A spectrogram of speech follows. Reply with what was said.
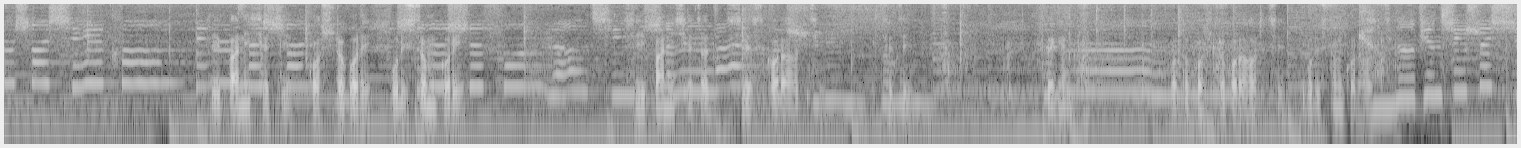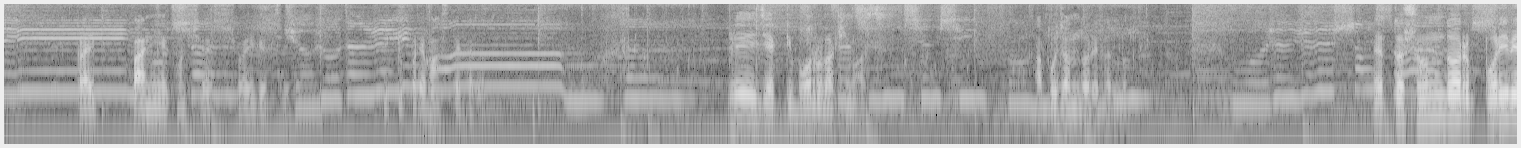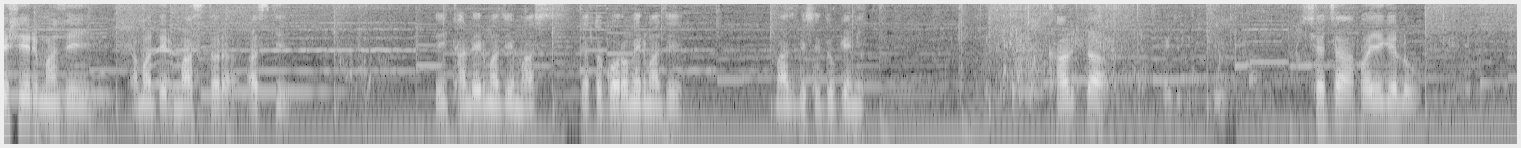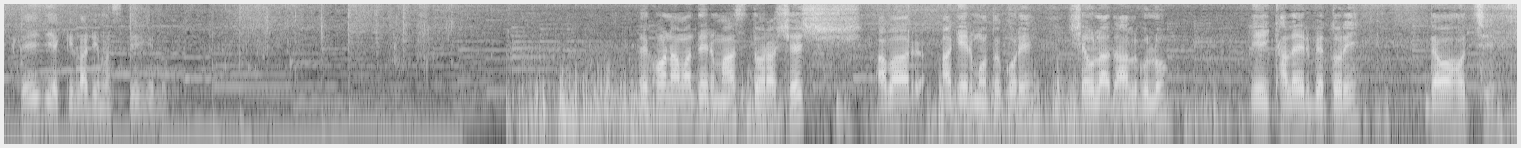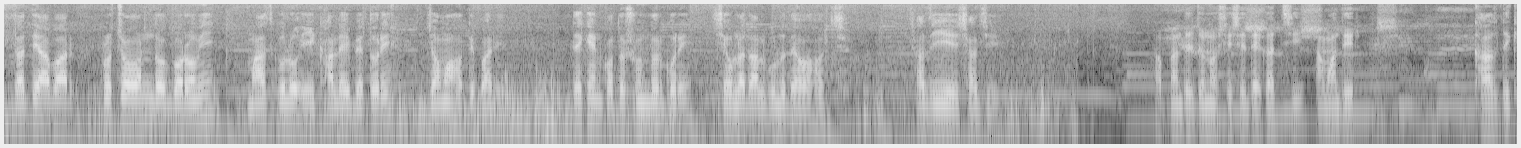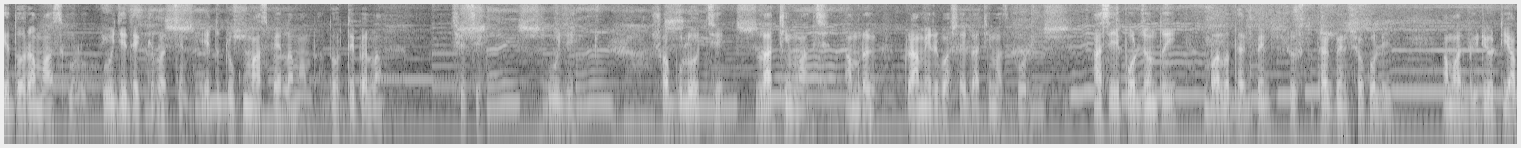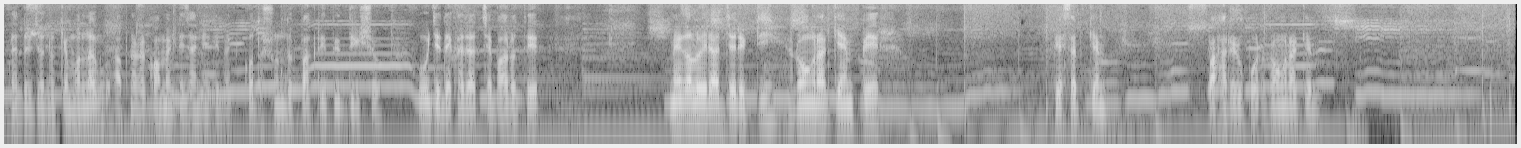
সেই পানি সেচে কষ্ট করে, পরিশ্রম করে সেই পানি সেচা শেষ করা হচ্ছে। সেচে দেখেন কত কষ্ট করা হচ্ছে, পরিশ্রম করা হচ্ছে। প্রায় পানি এখন শেষ হয়ে গেছে। একটু পরে মাছ দেখা যাবে। এই যে একটি বড় লাঠি মাছ। আপুজান ধরে ফেলল। এত সুন্দর পরিবেশের মাঝে আমাদের মাছ ধরা, আজকে এই খালের মাঝে মাছ, এত গরমের মাঝে মাছ বেশি ঢুকেনি। খালটা সেচা হয়ে গেল, এই যে একটি লাডি মাছ পেয়ে গেল। এখন আমাদের মাছ ধরা শেষ। আবার আগের মতো করে শেওলা ডালগুলো এই খালের ভেতরে দেওয়া হচ্ছে, যাতে আবার প্রচণ্ড গরমে মাছগুলো এই খালের ভেতরে জমা হতে পারে। দেখেন কত সুন্দর করে শেওলা ডালগুলো দেওয়া হচ্ছে। সাজিয়ে সাজিয়ে। আপনাদের জন্য শেষে দেখাচ্ছি আমাদের খাল থেকে ধরা মাছগুলো। ওই যে দেখতে পাচ্ছেন, এতটুকু মাছ পেলাম আমরা, ধরতে পেলাম। শেষে ওই যে সবগুলো হচ্ছে লাঠি মাছ। আমরা গ্রামের বাসায় লাঠি মাছ বলি আজ এ পর্যন্তই। ভালো থাকবেন, সুস্থ থাকবেন সকলেই। আমার ভিডিওটি আপনাদের জন্য কেমন লাগল আপনারা কমেন্টে জানিয়ে দেবেন। কত সুন্দর প্রাকৃতিক দৃশ্য। ওই যে দেখা যাচ্ছে ভারতের মেঘালয় রাজ্যের একটি রংরা ক্যাম্পের বিএসএফ ক্যাম্প পাহাড়ের উপর, রংরা ক্যাম্প।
